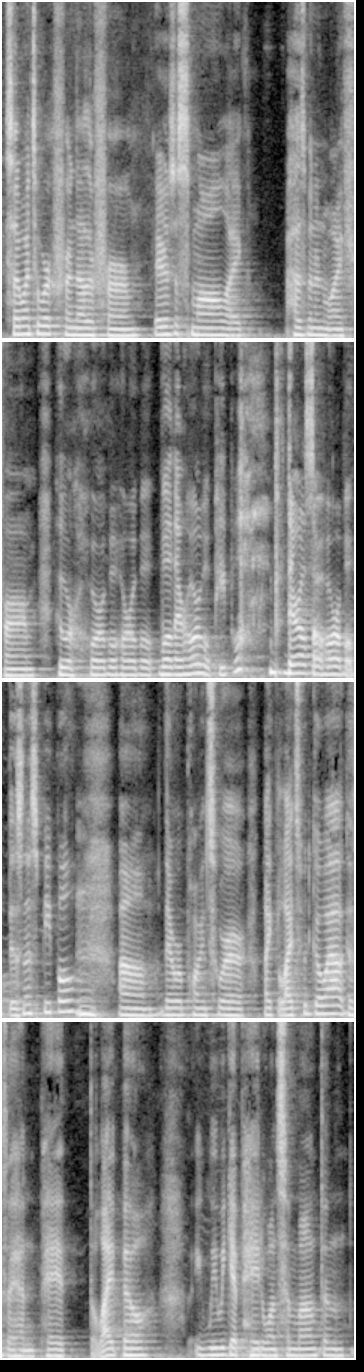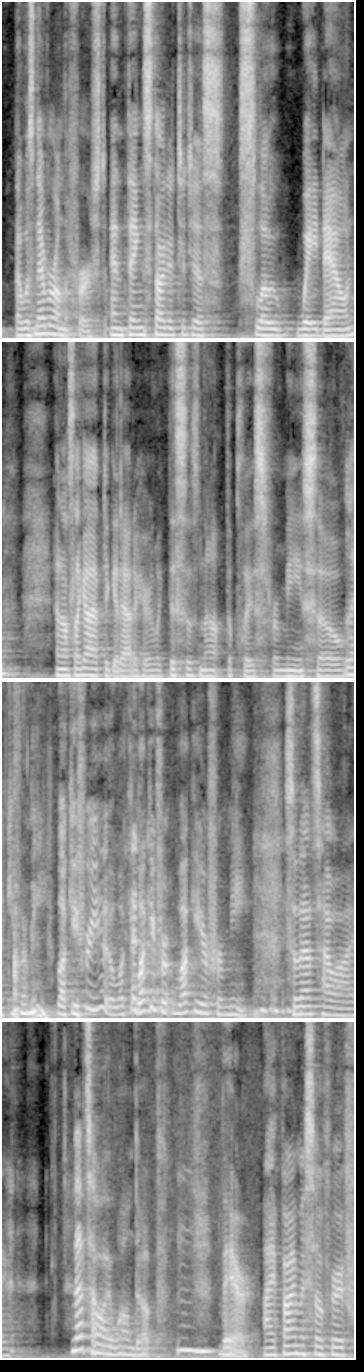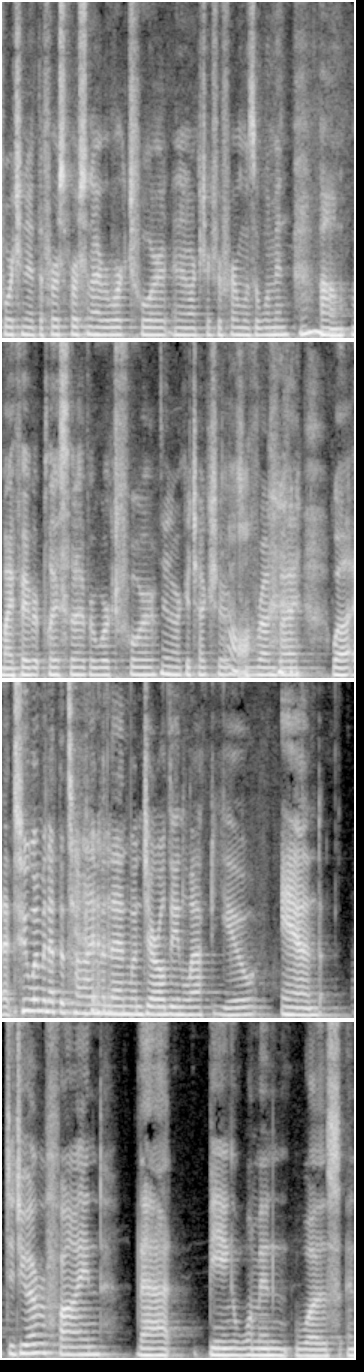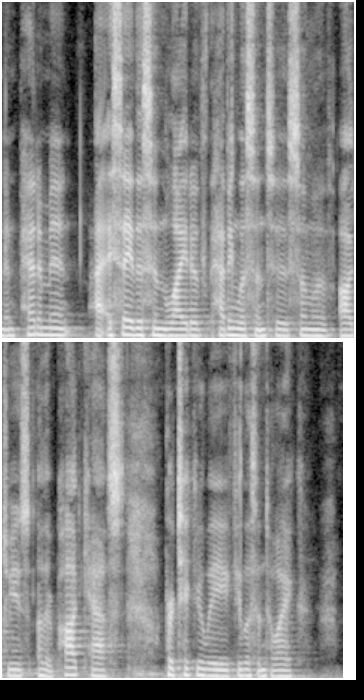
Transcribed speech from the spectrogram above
So I went to work for another firm. There's a small, like, husband and wife firm who were horrible, horrible. Well, they're horrible people, but they're also horrible business people. Mm. Um, there were points where, like, the lights would go out because they hadn't paid the light bill. We would get paid once a month, and that was never on the first. And things started to just slow way down. And I was like, I have to get out of here. Like, this is not the place for me. So lucky for me. lucky for you. Lucky, lucky for luckier for me. So that's how I that's how I wound up mm-hmm. there. I find myself very fortunate. The first person I ever worked for in an architecture firm was a woman. Mm-hmm. Um, my favorite place that I ever worked for in architecture Aww. is run by, well, uh, two women at the time, and then when Geraldine left, you. And did you ever find that being a woman was an impediment I say this in light of having listened to some of Audrey's other podcasts particularly if you listen to like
